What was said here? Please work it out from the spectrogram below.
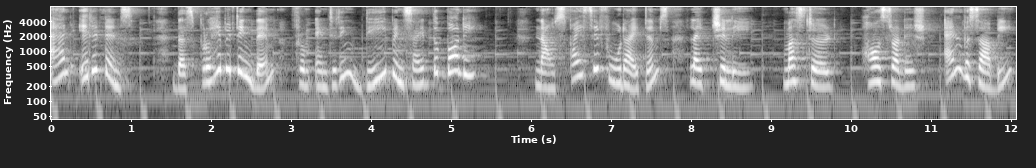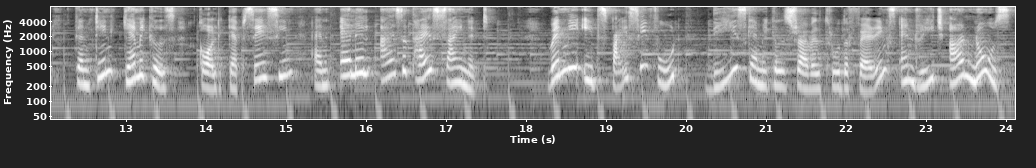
and irritants, thus prohibiting them from entering deep inside the body. Now, spicy food items like chili, mustard, horseradish, and wasabi contain chemicals called capsaicin and allyl isothiocyanate. When we eat spicy food, these chemicals travel through the pharynx and reach our nose.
